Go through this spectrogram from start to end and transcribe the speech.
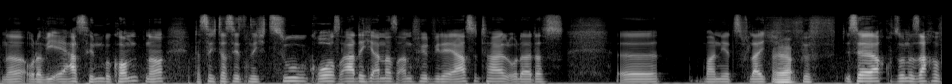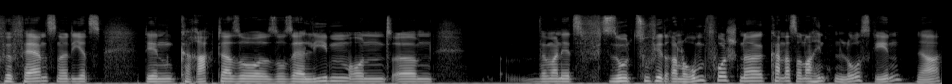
ne? Oder wie er es hinbekommt, ne? Dass sich das jetzt nicht zu großartig anders anfühlt wie der erste Teil oder dass äh, man jetzt vielleicht Ja. für ist ja auch so eine Sache für Fans, ne, die jetzt den Charakter so, so sehr lieben und ähm, wenn man jetzt so zu viel dran rumfuscht, ne, kann das auch nach hinten losgehen, ja.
